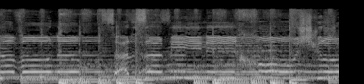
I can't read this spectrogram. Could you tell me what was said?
می‌توانم سرزمین خشک را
